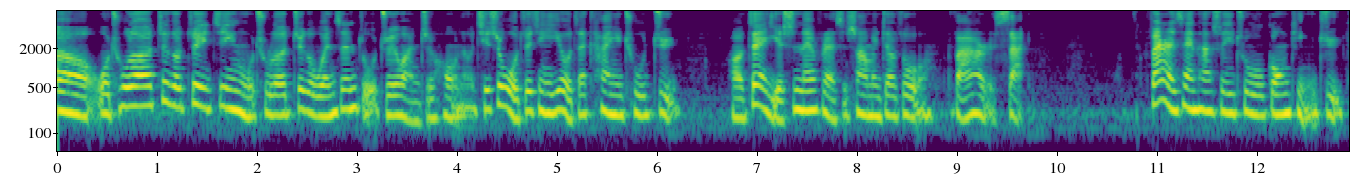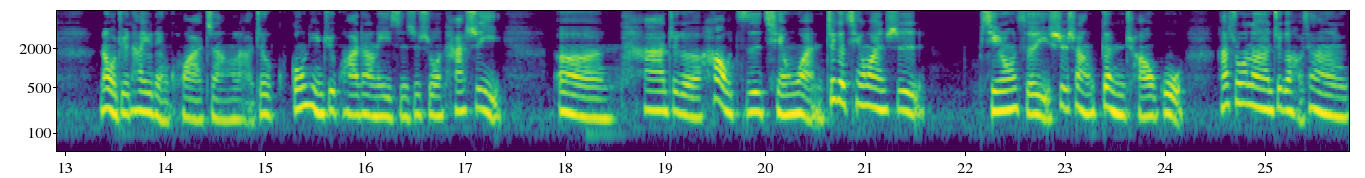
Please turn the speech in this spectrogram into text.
呃，我除了这个最近，我除了这个文森佐追完之后呢，其实我最近也有在看一出剧，好，在也是 Netflix 上面叫做《凡尔赛》。凡尔赛它是一出宫廷剧，那我觉得它有点夸张啦。就宫廷剧夸张的意思是说，它是以，呃，它这个耗资千万，这个千万是形容词，以事上更超过。他说呢，这个好像。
